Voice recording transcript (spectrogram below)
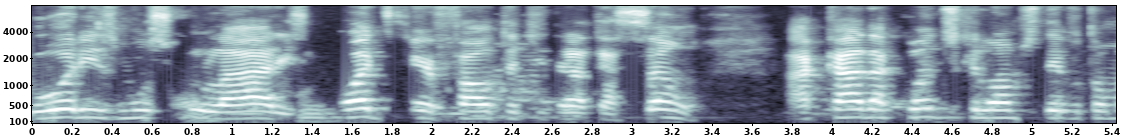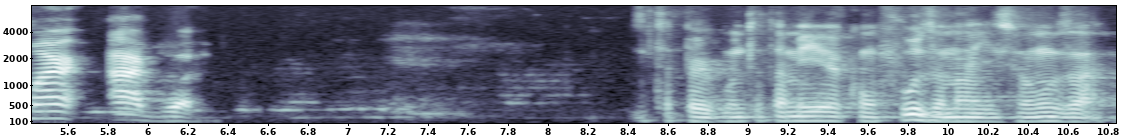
Dores musculares. Pode ser falta de hidratação? A cada quantos quilômetros devo tomar água? Essa pergunta está meio confusa, mas vamos lá.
